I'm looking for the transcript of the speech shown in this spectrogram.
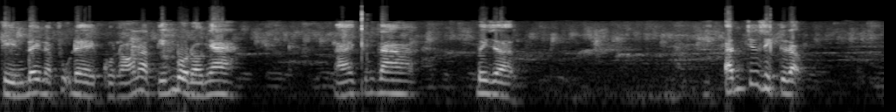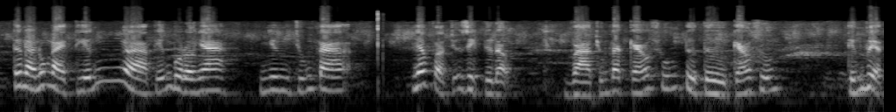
tìm đây là phụ đề của nó là tiếng Bồ Đào Nha Đấy, chúng ta bây giờ ấn chữ dịch tự động. Tức là lúc này tiếng là tiếng Bồ Đào Nha nhưng chúng ta nhấp vào chữ dịch tự động và chúng ta kéo xuống từ từ kéo xuống tiếng Việt.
